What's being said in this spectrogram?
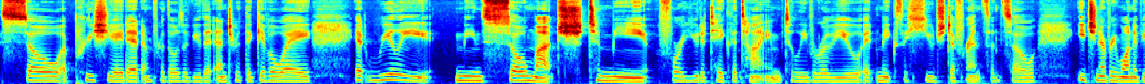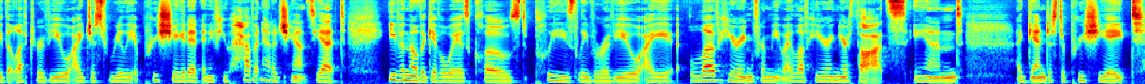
so appreciate it. And for those of you that entered the giveaway, it really means so much to me for you to take the time to leave a review. It makes a huge difference. And so, each and every one of you that left a review, I just really appreciate it. And if you haven't had a chance yet, even though the giveaway is closed, please leave a review. I love hearing from you, I love hearing your thoughts. And again, just appreciate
